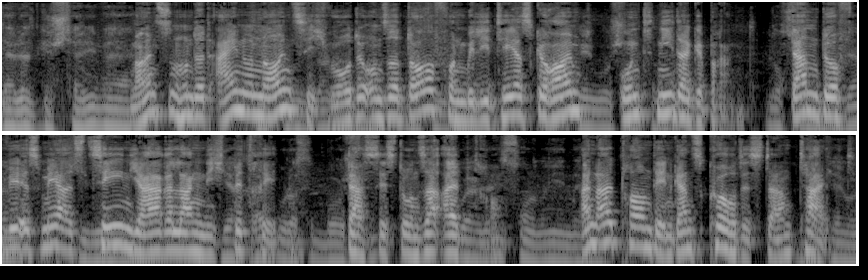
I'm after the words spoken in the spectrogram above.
1991 wurde unser Dorf von Militärs geräumt und niedergebrannt. Dann durften wir es mehr als zehn Jahre lang nicht betreten. Das ist unser Albtraum. Ein Albtraum, den ganz Kurdistan teilt.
